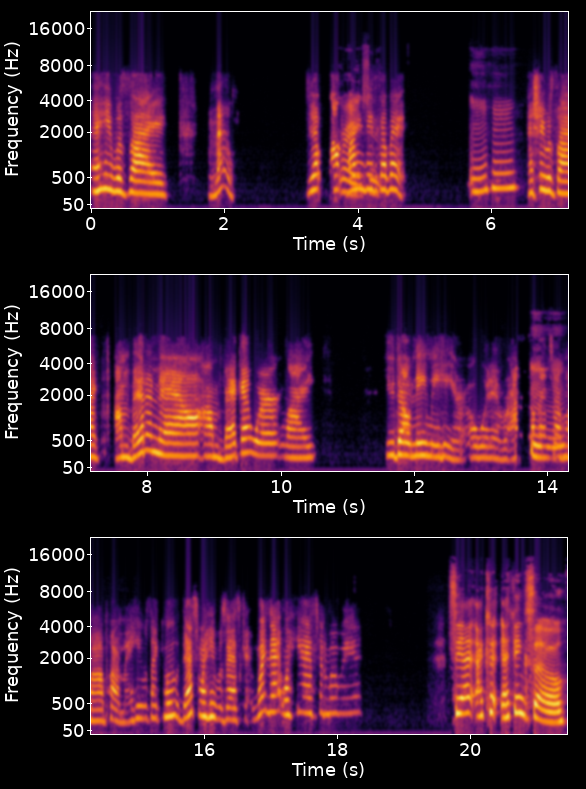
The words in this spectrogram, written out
and he was like, "No, yep, why, why Right, do you need she- to go back?" Mm-hmm. And she was like, "I'm better now. I'm back at work. Like, you don't need me here or whatever. I can go back to Mhm. my apartment." He was like, "Move." That's when he was asking. Wasn't that when he asked her to move in? See, I, I could, I think so.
